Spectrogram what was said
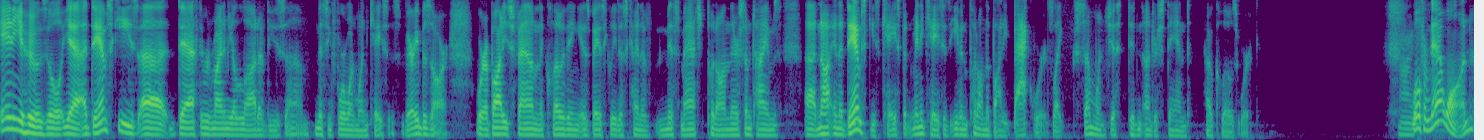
Anywho, yeah, Adamski's uh, death reminded me a lot of these um, missing 411 cases. Very bizarre, where a body's found and the clothing is basically just kind of mismatched, put on there. Sometimes, uh, not in Adamski's case, but in many cases, even put on the body backwards, like someone just didn't understand how clothes work. Nice. Well, from now on,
